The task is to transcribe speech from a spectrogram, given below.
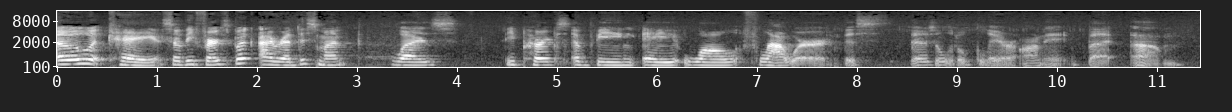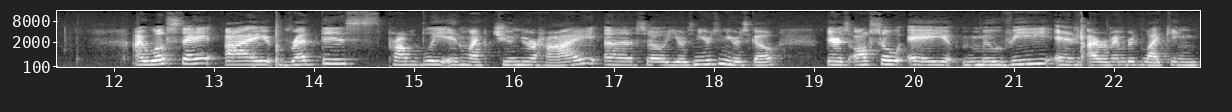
Okay, so the first book I read this month was The Perks of Being a Wallflower. This there's a little glare on it, but um, I will say I read this probably in like junior high, uh, so years and years and years ago. There's also a movie, and I remembered liking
